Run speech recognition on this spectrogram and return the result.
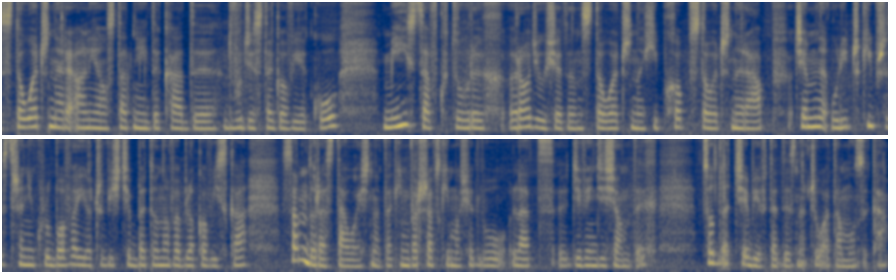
stołeczne realia ostatniej dekady XX wieku, miejsca, w których rodził się ten stołeczny hip-hop, stołeczny rap, ciemne uliczki, przestrzenie klubowe i oczywiście betonowe blokowiska. Sam dorastałeś na takim warszawskim osiedlu lat 90. Co dla ciebie wtedy znaczyła ta muzyka?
